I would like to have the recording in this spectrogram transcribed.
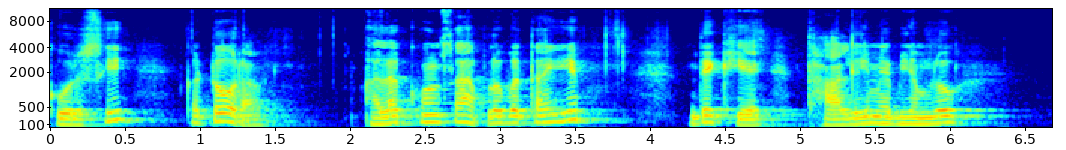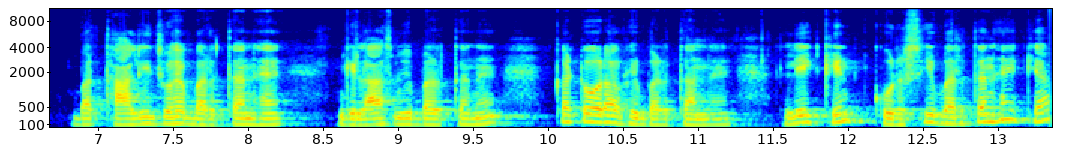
कुर्सी, कटोरा। अलग कौन सा आप लोग बताइए? देखिए, थाली में भी हम लोग थाली जो है बर्तन है, गिलास भी बर्तन है, कटोरा भी बर्तन है, लेकिन कुर्सी बर्तन है क्या?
